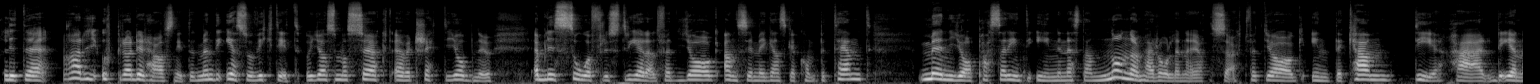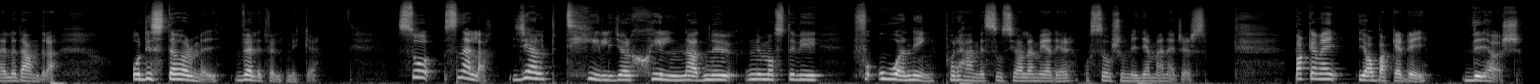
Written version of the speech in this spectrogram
lite arg, upprörd i det här avsnittet, men det är så viktigt. Och jag som har sökt över 30 jobb nu, jag blir så frustrerad för att jag anser mig ganska kompetent, men jag passar inte in i nästan någon av de här rollerna jag har sökt för att jag inte kan det här, det ena eller det andra. Och det stör mig väldigt, väldigt mycket. Så snälla, hjälp till, gör skillnad. Nu, nu måste vi få ordning på det här med sociala medier och social media managers. Backa mig, jag backar dig. Vi hörs!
